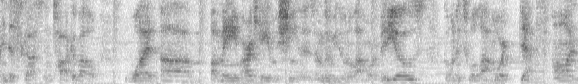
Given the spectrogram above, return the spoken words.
and discuss and talk about what um, a MAME arcade machine is. I'm going to be doing a lot more videos, going into a lot more depth on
